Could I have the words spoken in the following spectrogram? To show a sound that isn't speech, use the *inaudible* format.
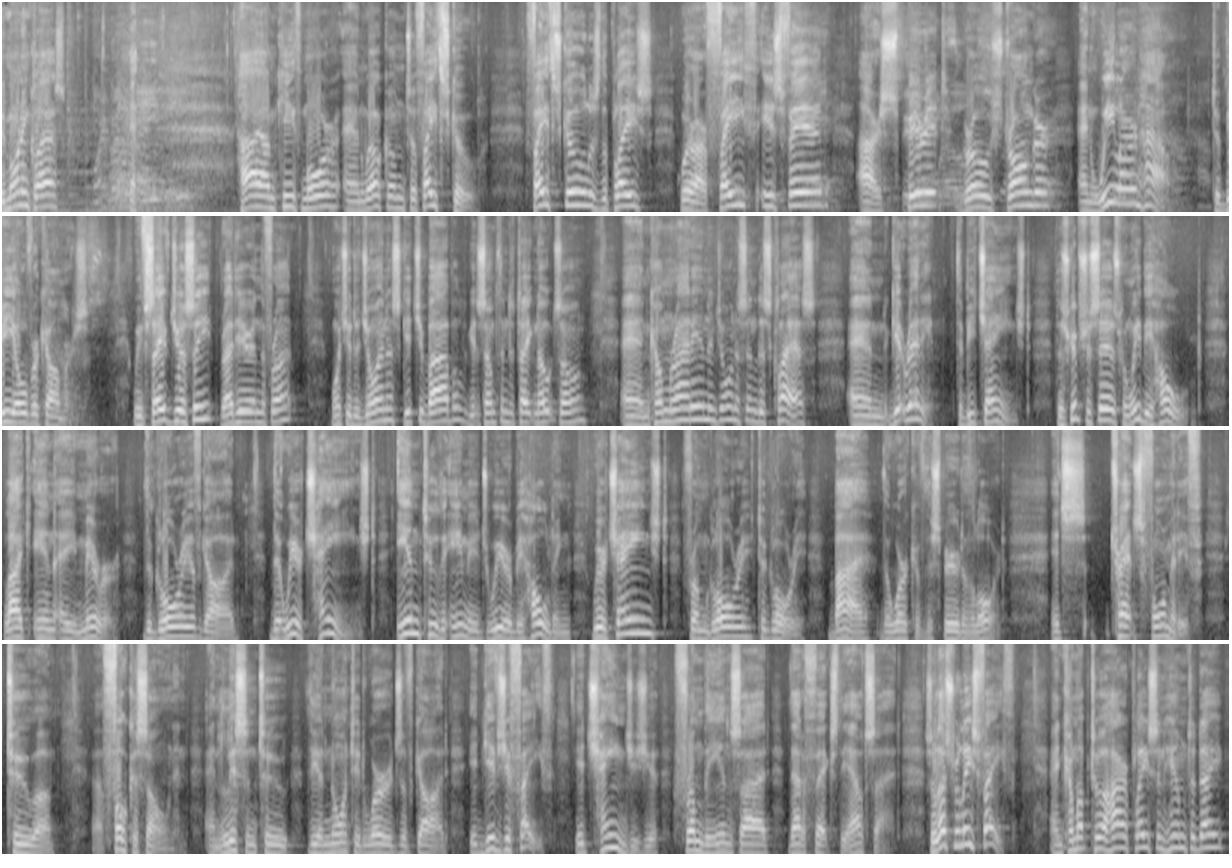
Good morning, class. Morning, Brother Keith. *laughs* Hi, I'm Keith Moore, and welcome to Faith School. Faith School is the place where our faith is fed, our spirit grows stronger, and we learn how to be overcomers. We've saved you a seat right here in the front. want you to join us, get your Bible, get something to take notes on, and come right in and join us in this class and get ready to be changed. The scripture says, when we behold, like in a mirror, the glory of God, that we are changed into the image we are beholding. We're changed from glory to glory by the work of the Spirit of the Lord. It's transformative to uh, uh, focus on and, and listen to the anointed words of God. It gives you faith. It changes you from the inside. That affects the outside. So let's release faith and come up to a higher place in Him today.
